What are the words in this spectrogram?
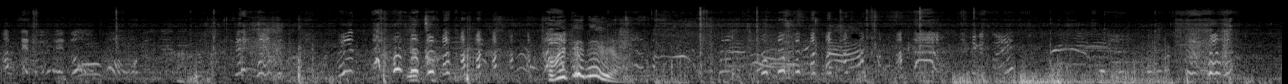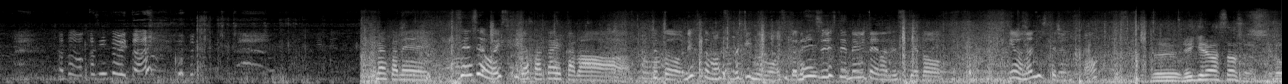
合ってる？えどう？飛べてねえやん頭おかしい人みたいなんかね先生は意識が高いからちょっとリフト回った時にもちょっと練習してるみたいなんですけど今何してるんですか？僕レギュラースタンスなんですけど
